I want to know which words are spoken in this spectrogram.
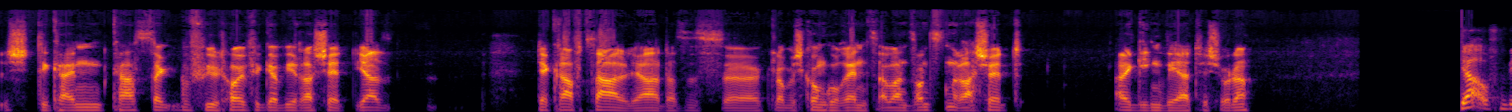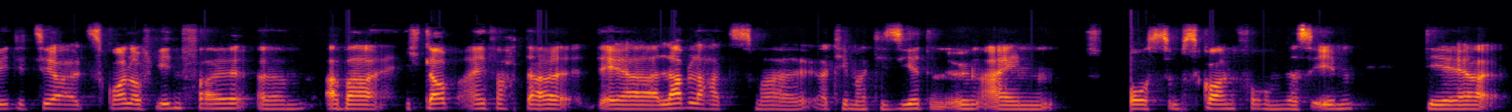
ich stehe keinen Caster gefühlt häufiger wie Rashad. Ja, der Graf Zahl, ja, das ist, äh, glaube ich, Konkurrenz. Aber ansonsten Rashad allgegenwärtig, oder? Ja, auf dem BTC als Scorn auf jeden Fall. Ähm, aber ich glaube einfach, da der Labler hat es mal thematisiert in irgendeinem Post im Scorn-Forum, dass eben der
